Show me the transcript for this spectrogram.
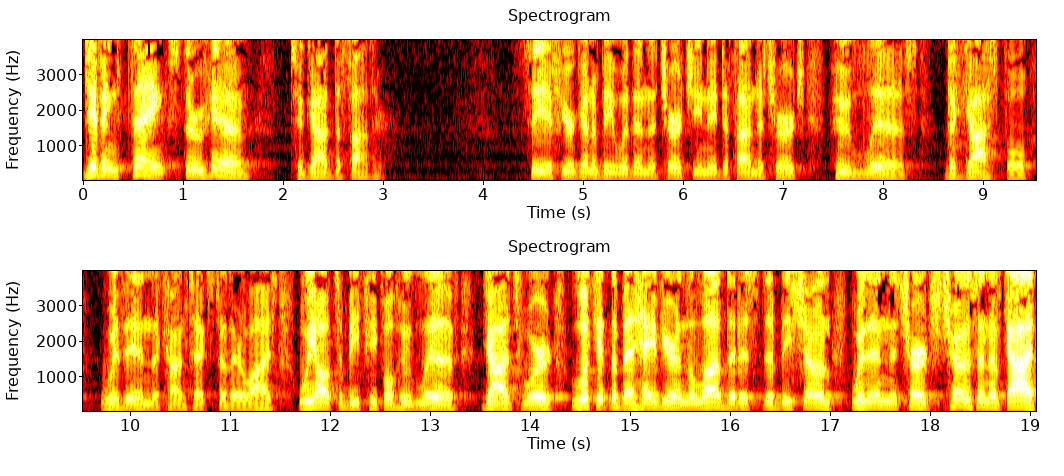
giving thanks through him to God the Father. See, if you're going to be within the church, you need to find a church who lives the gospel within the context of their lives. We ought to be people who live God's word. Look at the behavior and the love that is to be shown within the church, chosen of God,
